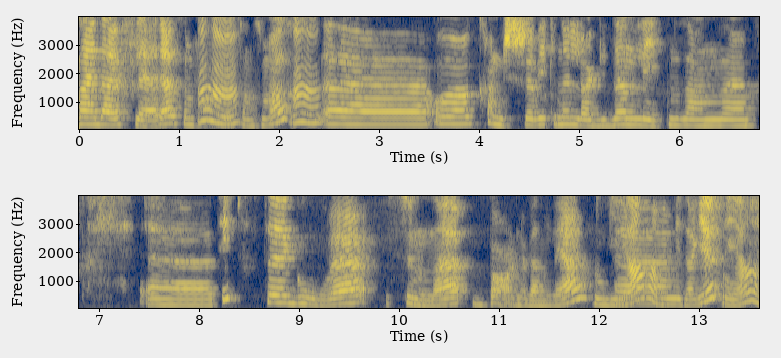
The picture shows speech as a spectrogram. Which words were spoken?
Nei, det er jo flere som har Mhm. det sånn som oss. Mm. Uh, og kanskje vi kunne lagd en liten sånn eh, tips til gode, sunne, barnevennlige Ja. eh, middager. Ja.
